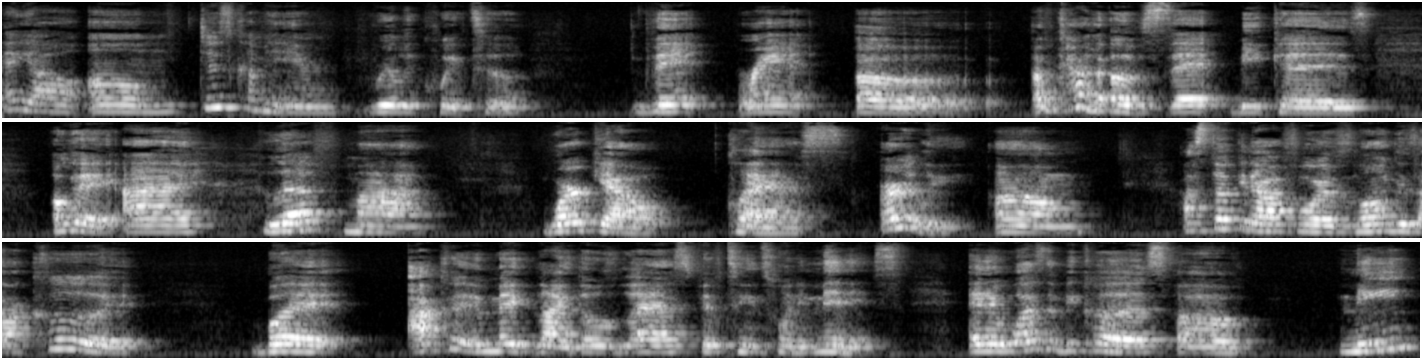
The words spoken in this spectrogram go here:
Hey y'all, um, just coming in really quick to vent, rant. Uh, I'm kind of upset because, okay, I left my workout class early. Um, I stuck it out for as long as I could, but I couldn't make like those last 15, 20 minutes. And it wasn't because of me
